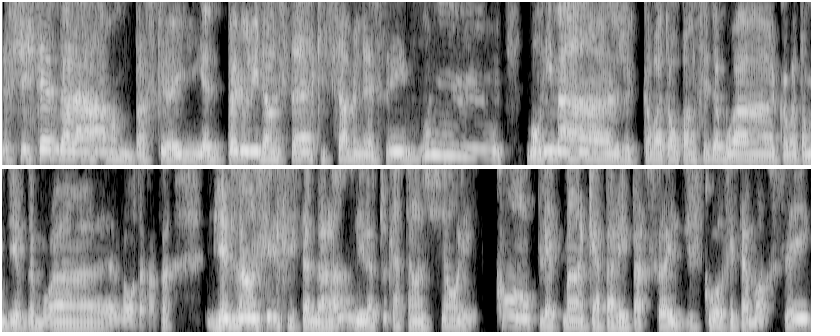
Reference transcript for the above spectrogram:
le système d'alarme parce qu'il y a une pelurie densitaire qui se sent menacée. mon image, que va-t-on penser de moi? Que va-t-on dire de moi? Bon, Il vient de lancer le système d'alarme et là, toute l'attention est complètement accaparée par ça et le discours s'est amorcé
